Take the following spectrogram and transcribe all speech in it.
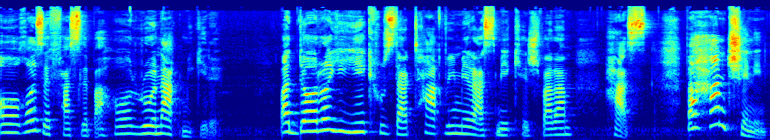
آغاز فصل بهار رونق می‌گیره و دارای یک روز در تقویم رسمی کشورم هست و همچنین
